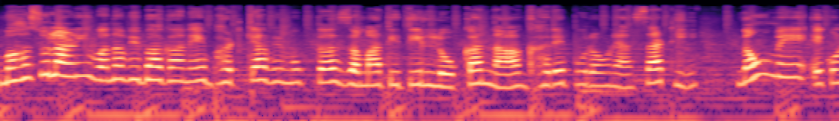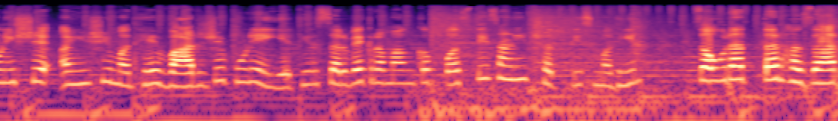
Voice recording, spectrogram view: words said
महसूल आणि वन विभागाने भटक्या विमुक्त जमातीतील लोकांना घरे पुरवण्यासाठी नऊ मे एकोणीसशे ऐंशी मध्ये वारजे पुणे येथील सर्वे क्रमांक पस्तीस आणि छत्तीस मधील चौऱ्याहत्तर हजार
